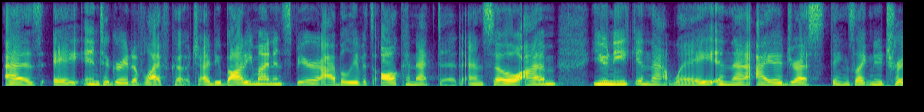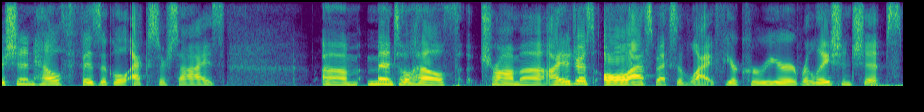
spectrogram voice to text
as a integrative life coach. I do body, mind, and spirit. I believe it's all connected, and so I'm unique in that way. In that I address things like nutrition, health, physical exercise. Um, mental health, trauma. I address all aspects of life, your career, relationships.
